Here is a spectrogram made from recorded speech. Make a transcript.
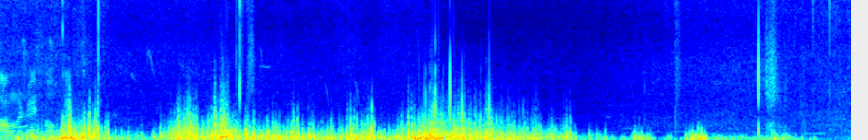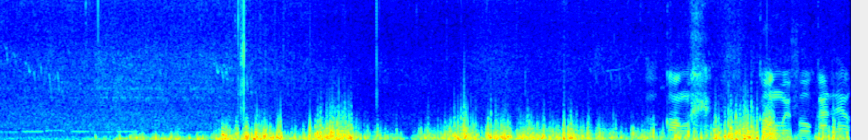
กล้องมันไม่โฟกัส กล้อง กล้องไม่โฟกัสแล้ว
